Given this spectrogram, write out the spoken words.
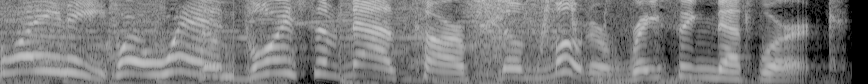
Blaney will win. The voice of NASCAR, the Motor Racing Network.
